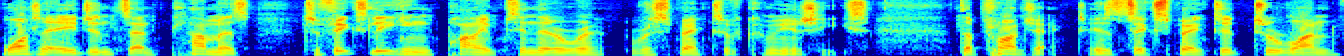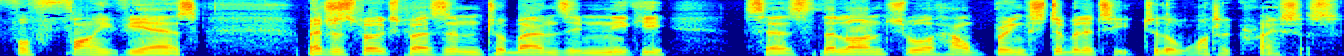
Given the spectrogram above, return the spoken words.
water agents and plumbers to fix leaking pipes in their re- respective communities. The project is expected to run for five years. Metro spokesperson Mthubanzi Mniki says the launch will help bring stability to the water crisis.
